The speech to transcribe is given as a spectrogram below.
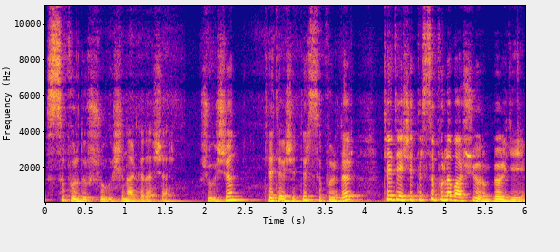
sıfırdır şu ışın arkadaşlar. Şu ışın teta eşittir sıfırdır. Teta eşittir sıfırla başlıyorum bölgeyi.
